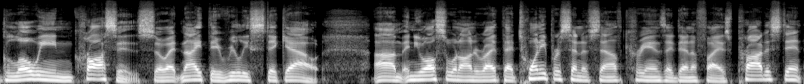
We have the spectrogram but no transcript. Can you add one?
glowing crosses, so at night they really stick out. Um, and you also went on to write that 20% of South Koreans identify as Protestant,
